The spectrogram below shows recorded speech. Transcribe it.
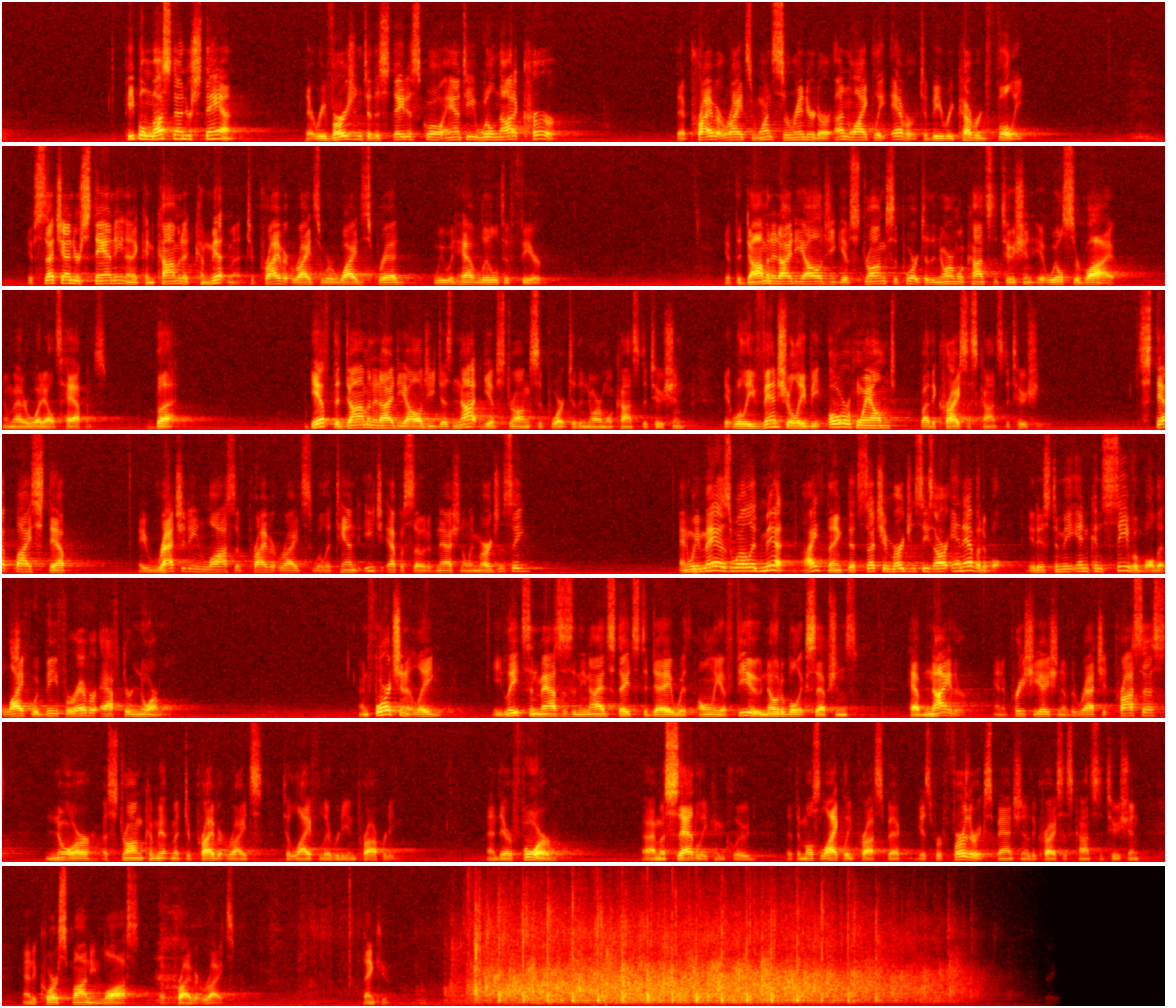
People must understand that reversion to the status quo ante will not occur, that private rights once surrendered are unlikely ever to be recovered fully. If such understanding and a concomitant commitment to private rights were widespread, we would have little to fear. If the dominant ideology gives strong support to the normal Constitution, it will survive, no matter what else happens. But if the dominant ideology does not give strong support to the normal Constitution, it will eventually be overwhelmed by the crisis Constitution. Step by step, a ratcheting loss of private rights will attend each episode of national emergency. And we may as well admit, I think, that such emergencies are inevitable. It is to me inconceivable that life would be forever after normal. Unfortunately, elites and masses in the United States today, with only a few notable exceptions, have neither an appreciation of the ratchet process nor a strong commitment to private rights to life, liberty, and property. And therefore, I must sadly conclude that the most likely prospect is for further expansion of the crisis constitution and a corresponding loss of private rights. Thank you.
